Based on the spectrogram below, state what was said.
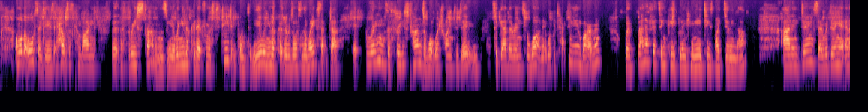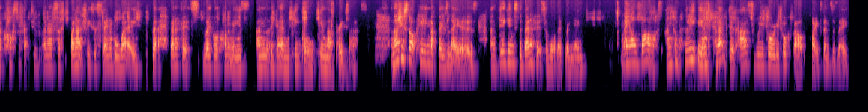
And what that also does, it helps us combine the, the, three strands. You know, when you look at it from a strategic point of view, when you look at the resources and waste sector, it brings the three strands of what we're trying to do together into one. It, we're protecting the environment, we're benefiting people and communities by doing that. And in doing so, we're doing it in a cost effective and a financially sustainable way that benefits local economies and again, people in that process. And as you start peeling back those layers and dig into the benefits of what they're bringing, they are vast and completely interconnected, as we've already talked about quite extensively.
